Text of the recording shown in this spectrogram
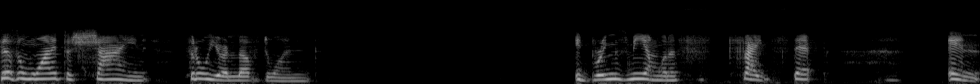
doesn't want it to shine through your loved ones. It brings me, I'm going to sidestep and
